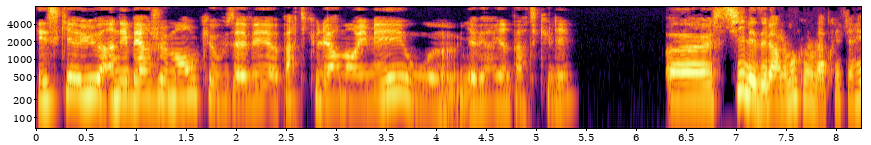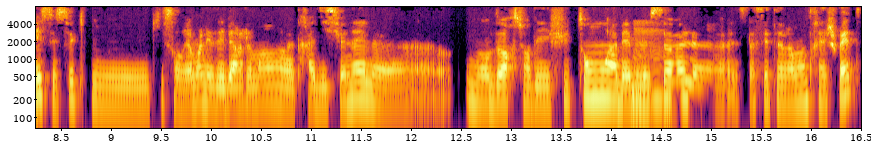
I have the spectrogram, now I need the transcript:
Est-ce qu'il y a eu un hébergement que vous avez particulièrement aimé ou il n'y avait rien de particulier? Euh, si les hébergements que l'on a préférés, c'est ceux qui, qui sont vraiment les hébergements euh, traditionnels euh, où on dort sur des futons à même le Mhm. sol. ça, c'était vraiment très chouette.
